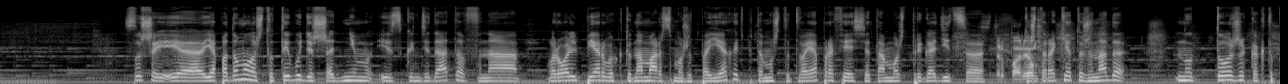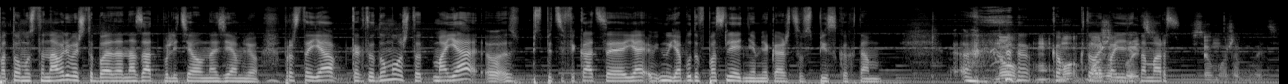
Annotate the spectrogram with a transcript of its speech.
Слушай, я подумала, что ты будешь одним из кандидатов на роль первых, кто на Марс может поехать, потому что твоя профессия там может пригодиться. Потому что ракету же надо, ну, тоже как-то потом устанавливать, чтобы она назад полетела на Землю. Просто я как-то думала, что моя э, спецификация, я, ну, я буду в последнем, мне кажется, в списках там. Ну, кто поедет на Марс. Все может быть.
